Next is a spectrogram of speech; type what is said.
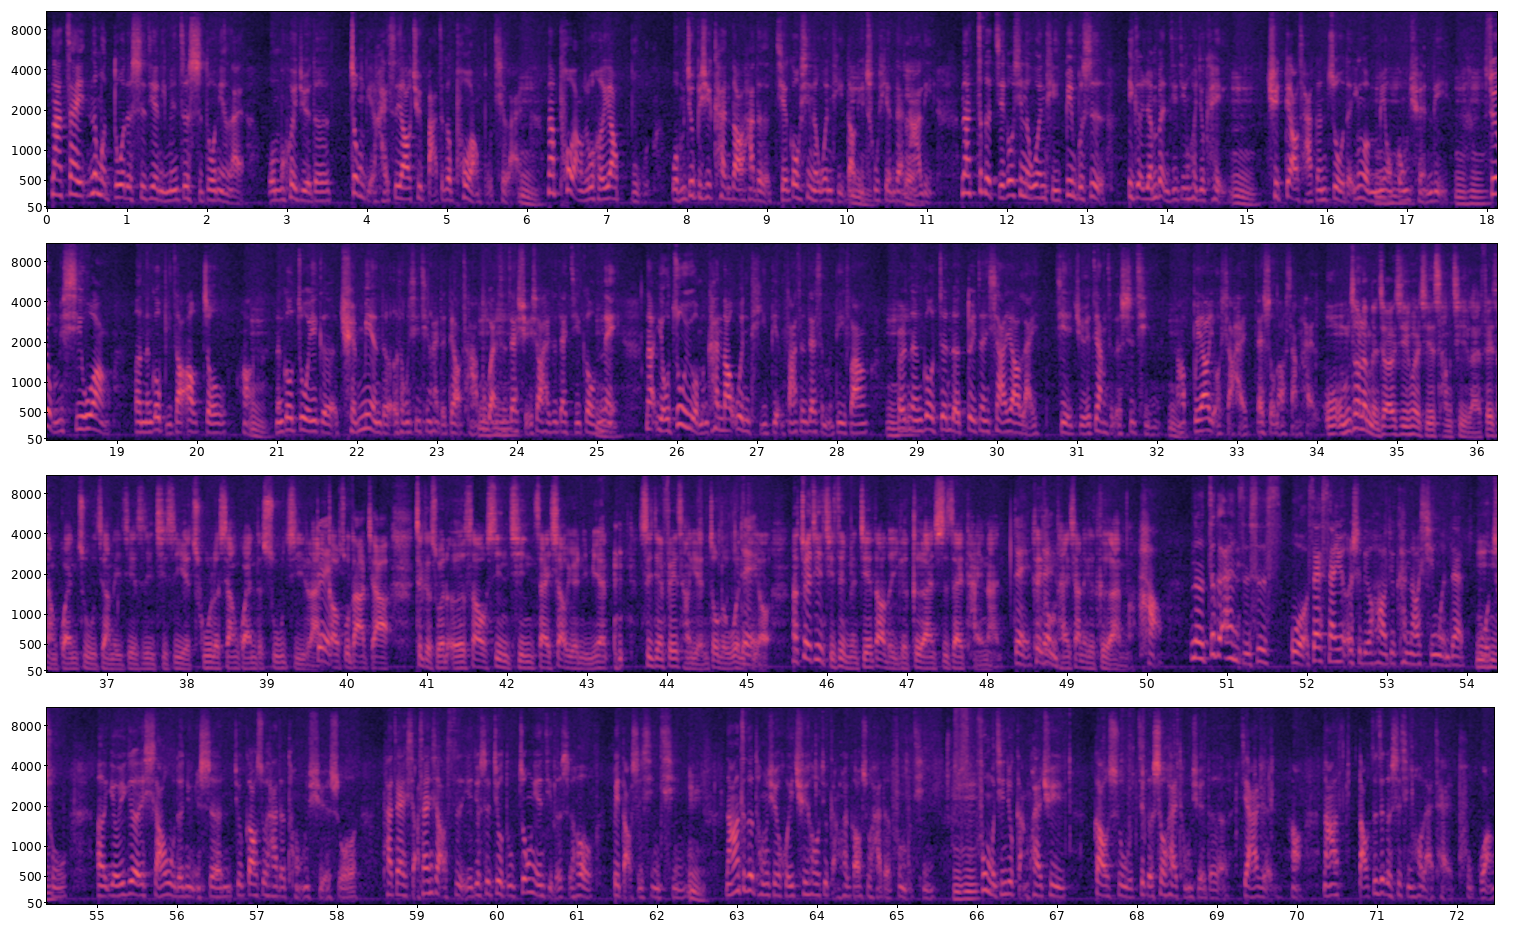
那在那么多的事件里面，这十多年来。我们会觉得重点还是要去把这个破网补起来。嗯。那破网如何要补？我们就必须看到它的结构性的问题到底出现在哪里。嗯。那这个结构性的问题，并不是一个人本基金会就可以嗯去调查跟做的，因为我们没有公权力。嗯哼。所以我们希望呃能够比照澳洲哈，能够做一个全面的儿童性侵害的调查，不管是在学校还是在机构内。那有助于我们看到问题点发生在什么地方，而能够真的对症下药来解决这样子的事情，然后不要有小孩再受到伤害了。我我们知道人本教育基金会其实长期以来非常关注这样的一件事情，其实也出了相关的书籍来告诉大家，这个所谓的儿少性侵在校园里面 是一件非常严重的问题哦。那最近其实你们接到的一个个案是在台南，对，可以跟我们谈一下那个个案吗？好。那这个案子是我在三月二十六号就看到新闻在播出，呃，有一个小五的女生就告诉她的同学说，她在小三、小四，也就是就读中年级的时候被导师性侵，嗯，然后这个同学回去后就赶快告诉她的父母亲，嗯哼，父母亲就赶快去告诉这个受害同学的家人，哈，然后导致这个事情后来才曝光。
